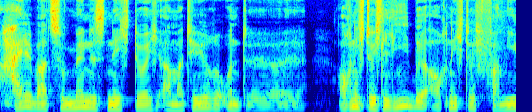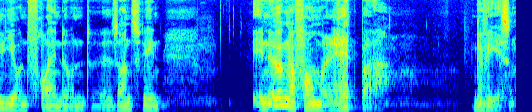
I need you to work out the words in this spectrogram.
heilbar, zumindest nicht durch Amateure und äh, auch nicht durch Liebe, auch nicht durch Familie und Freunde und äh, sonst wen. In irgendeiner Form rettbar gewesen.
